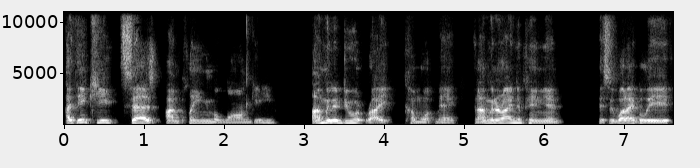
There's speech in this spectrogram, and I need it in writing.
I think he says, "I'm playing the long game. I'm going to do it right, come what may, and I'm going to write an opinion." This is what I believe.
